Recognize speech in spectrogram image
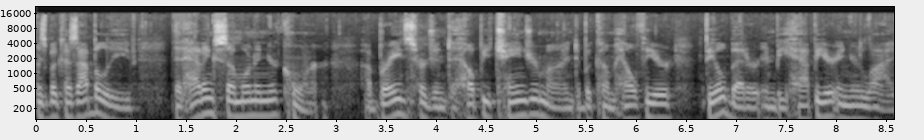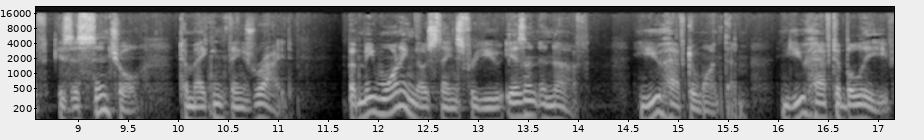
is because I believe that having someone in your corner, a brain surgeon to help you change your mind to become healthier, feel better, and be happier in your life is essential to making things right. But me wanting those things for you isn't enough. You have to want them. You have to believe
